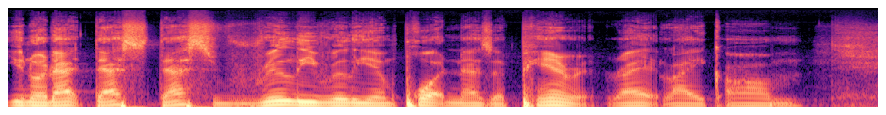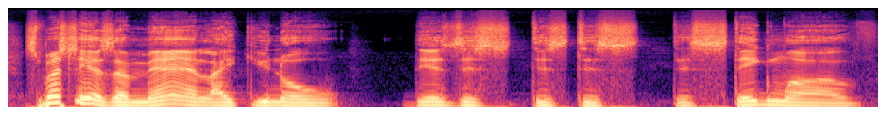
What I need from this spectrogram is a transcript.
you know that that's that's really really important as a parent right? Like um especially as a man like you know there's this this this this stigma of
